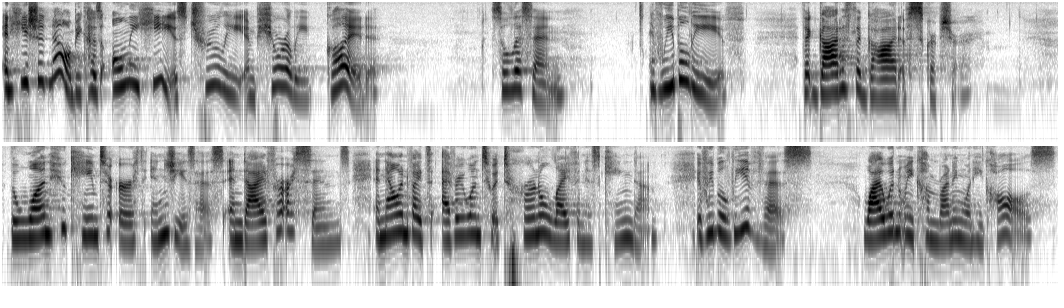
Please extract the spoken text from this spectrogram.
And he should know because only he is truly and purely good. So listen, if we believe that God is the God of Scripture, the one who came to earth in Jesus and died for our sins and now invites everyone to eternal life in his kingdom, if we believe this, why wouldn't we come running when he calls?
